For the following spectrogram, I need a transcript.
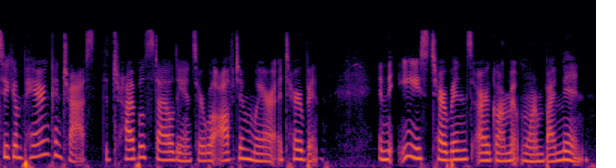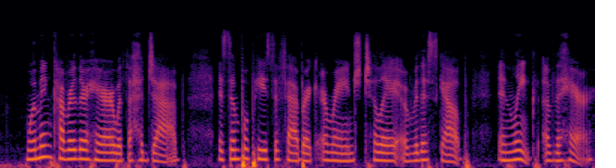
To compare and contrast, the tribal style dancer will often wear a turban. In the East, turbans are a garment worn by men. Women cover their hair with a hijab, a simple piece of fabric arranged to lay over the scalp and length of the hair.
